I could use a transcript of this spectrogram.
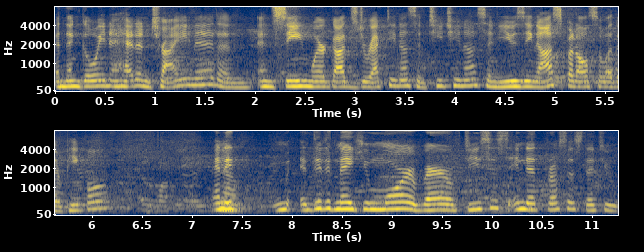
and then going ahead and trying it and, and seeing where God's directing us and teaching us and using us, but also other people. And it, m- did it make you more aware of Jesus in that process that you?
